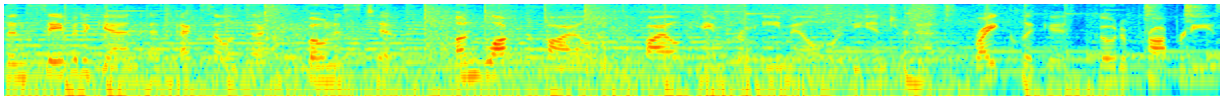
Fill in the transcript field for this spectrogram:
then save it again as XLSX bonus tip. Unblock the file if the file came from email or the internet. Right-click it, go to Properties,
